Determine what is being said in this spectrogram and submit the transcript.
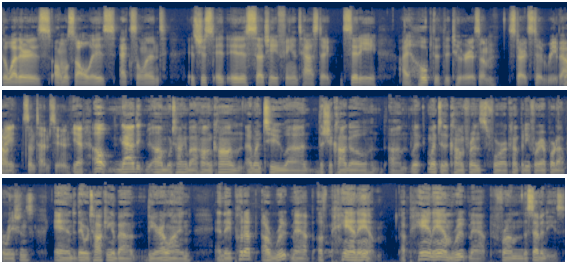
The weather is almost always excellent. It's just it, it is such a fantastic city. I hope that the tourism starts to rebound Right. sometime soon. Yeah. Oh, now that um, we're talking about Hong Kong, I went to uh, the Chicago, um, went, went to the conference for our company for airport operations, and they were talking about the airline, and they put up a route map of Pan Am, a Pan Am route map from the 70s.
